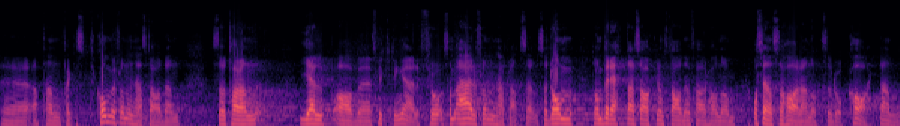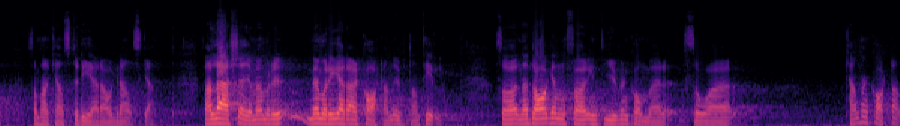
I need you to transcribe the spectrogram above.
eh, att han faktiskt kommer från den här staden så tar han hjälp av eh, flyktingar som är från den här platsen. Så de, de berättar saker om staden för honom och sen så har han också då kartan som han kan studera och granska. Så han lär sig och memorerar kartan utan till. Så när dagen för intervjun kommer så eh, kan han kartan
